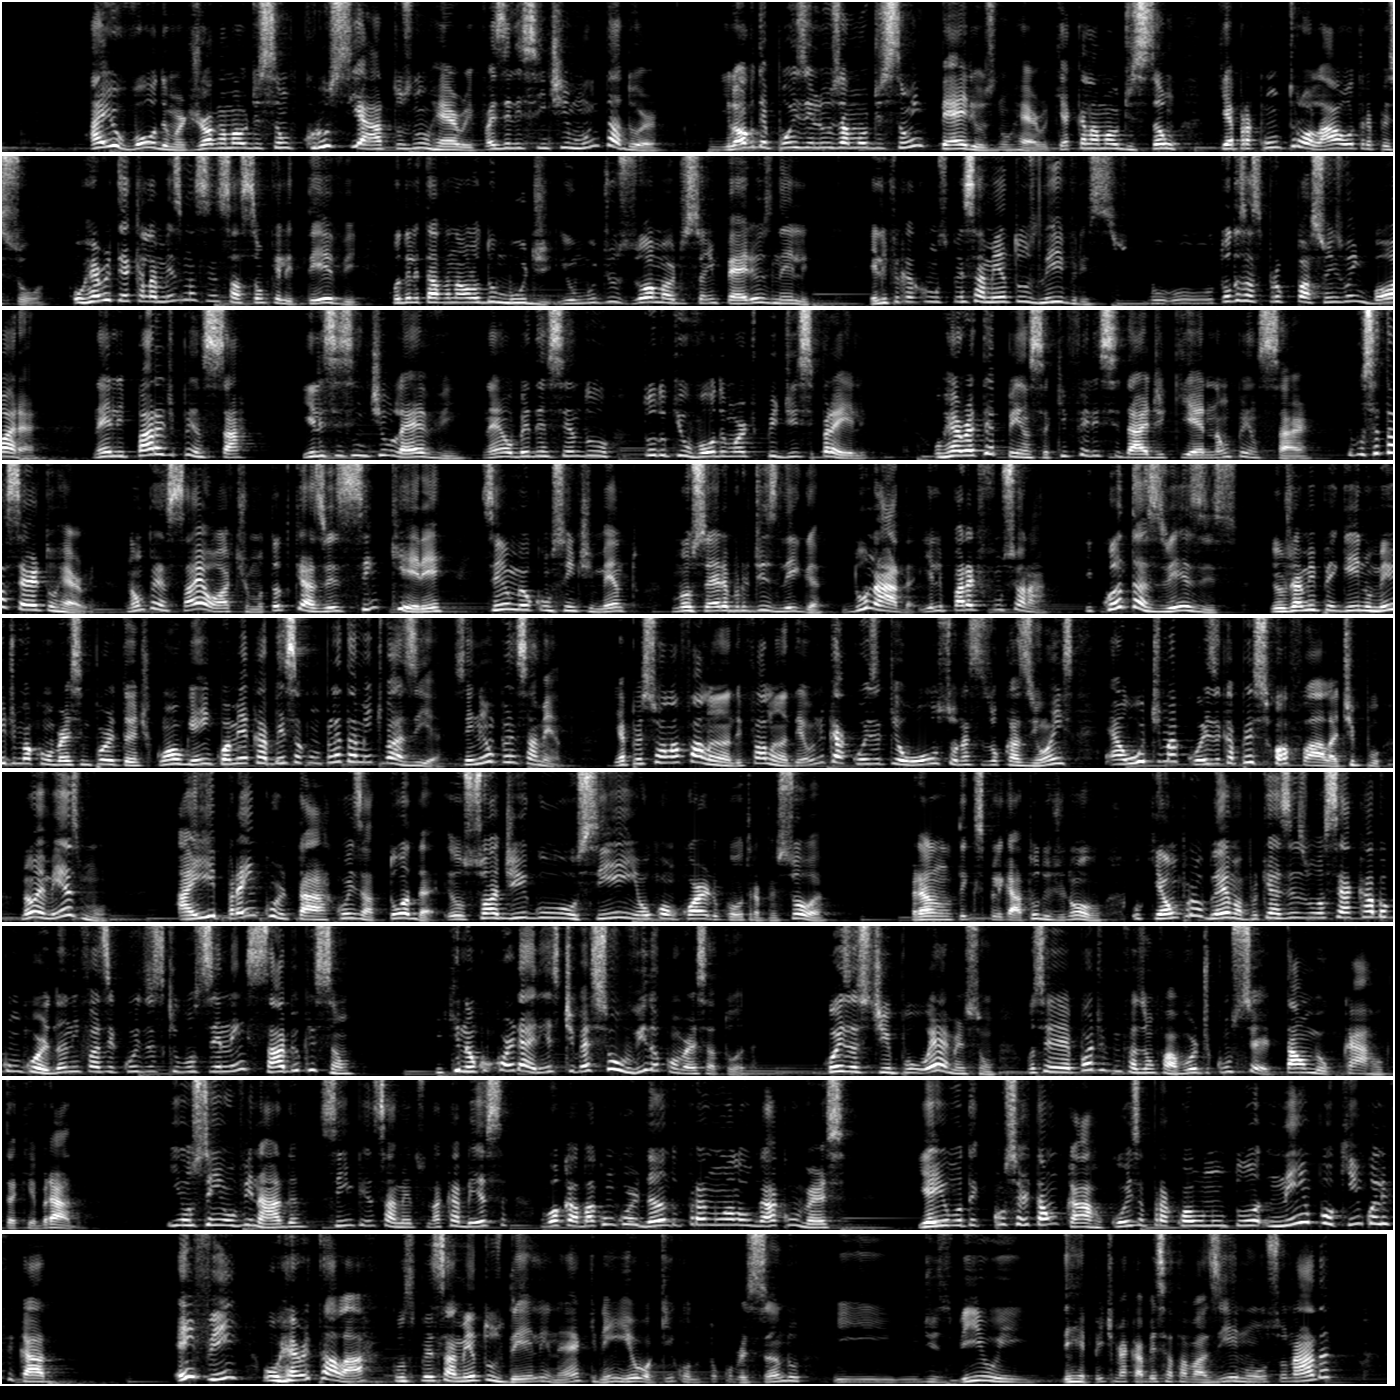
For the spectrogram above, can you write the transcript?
Aí o Voldemort joga a maldição Cruciatus no Harry, faz ele sentir muita dor. E logo depois ele usa a maldição Impérios no Harry, que é aquela maldição que é para controlar outra pessoa. O Harry tem aquela mesma sensação que ele teve quando ele estava na aula do Moody, e o Moody usou a maldição Impérios nele. Ele fica com os pensamentos livres, o, o, todas as preocupações vão embora. Né? Ele para de pensar e ele se sentiu leve, né? obedecendo tudo que o Voldemort pedisse para ele. O Harry até pensa que felicidade que é não pensar. E você tá certo, Harry. Não pensar é ótimo, tanto que às vezes sem querer, sem o meu consentimento, o meu cérebro desliga do nada e ele para de funcionar. E quantas vezes eu já me peguei no meio de uma conversa importante com alguém com a minha cabeça completamente vazia, sem nenhum pensamento. E a pessoa lá falando e falando. E a única coisa que eu ouço nessas ocasiões é a última coisa que a pessoa fala. Tipo, não é mesmo? Aí, para encurtar a coisa toda, eu só digo sim ou concordo com outra pessoa. Pra ela não ter que explicar tudo de novo. O que é um problema, porque às vezes você acaba concordando em fazer coisas que você nem sabe o que são. E que não concordaria se tivesse ouvido a conversa toda. Coisas tipo, Emerson, você pode me fazer um favor de consertar o meu carro que tá quebrado? E eu, sem ouvir nada, sem pensamentos na cabeça, vou acabar concordando para não alongar a conversa. E aí eu vou ter que consertar um carro, coisa para qual eu não tô nem um pouquinho qualificado. Enfim, o Harry tá lá com os pensamentos dele, né? Que nem eu aqui quando tô conversando e me desvio e de repente minha cabeça tá vazia e não ouço nada.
